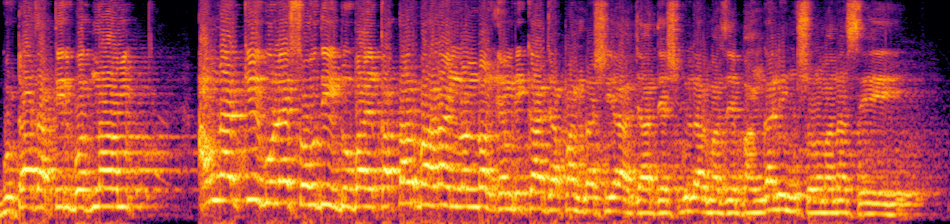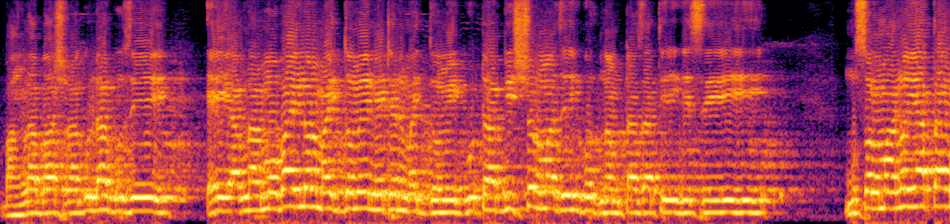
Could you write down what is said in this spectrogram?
গোটা জাতির বদনাম। আপনার কি বলে Saudi, Dubai, Qatar, Bahrain, London, America, Japan, Russia, যা দেশগুলার মাঝে বাঙালি মুসলমান আছে বাংলা ভাষাগুলা বুঝে এই আপনার মোবাইলের মাধ্যমে, নেটের মাধ্যমে গোটা বিশ্বর মাঝে এই বদনামটা জাতির গেছে। মুসলমান হইয়া তার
